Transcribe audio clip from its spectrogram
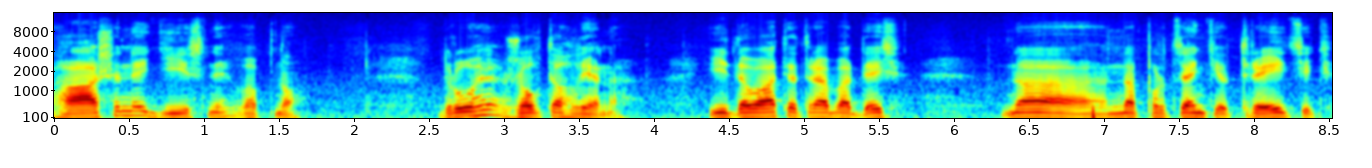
гашене, дійсне вапно. Друге жовта глина. Їй давати треба десь на, на процентів 30-40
